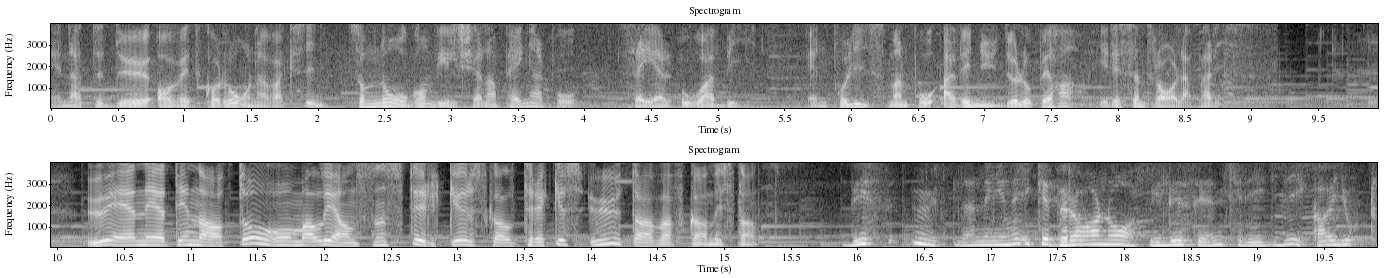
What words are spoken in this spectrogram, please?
än att dö av ett coronavaccin som någon vill tjäna pengar på, sier Ouabi, en polismann på Avenue de l'Opéra i det sentrale Paris. Uenighet i Nato om alliansens styrker skal trekkes ut av Afghanistan. Hvis utlendingene ikke drar nå, vil de se en krig de ikke har gjort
